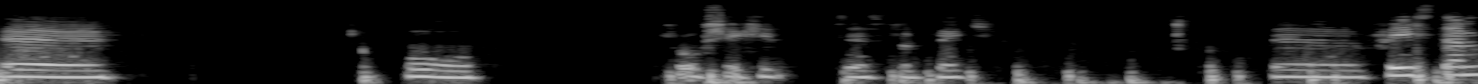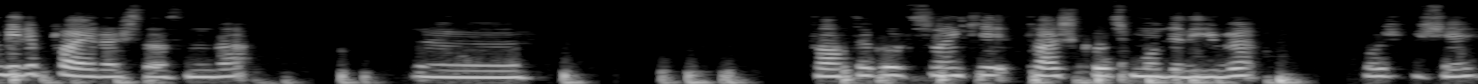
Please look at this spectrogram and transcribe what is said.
Eee Oo. Çok şekil tester pek. Ee, Face'ten biri paylaştı aslında. Ee, tahta kılıç sanki taş kılıç modeli gibi. Hoş bir şey.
